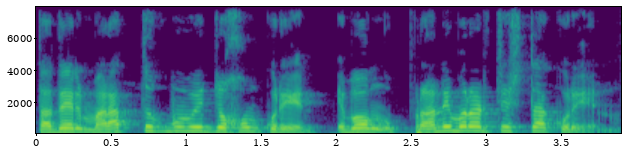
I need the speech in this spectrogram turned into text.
তাদের মারাত্মকভাবে জখম করেন এবং প্রাণে মারার চেষ্টা করেন।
